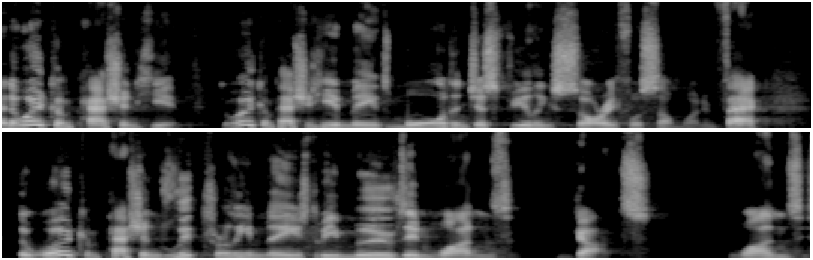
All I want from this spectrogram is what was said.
And the word compassion here, the word compassion here means more than just feeling sorry for someone. In fact, the word compassion literally means to be moved in one's guts, one's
